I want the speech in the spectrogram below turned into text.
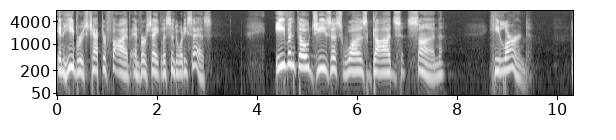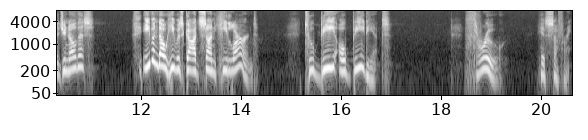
In Hebrews chapter 5 and verse 8, listen to what he says. Even though Jesus was God's Son, he learned. Did you know this? Even though he was God's Son, he learned to be obedient through his suffering.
